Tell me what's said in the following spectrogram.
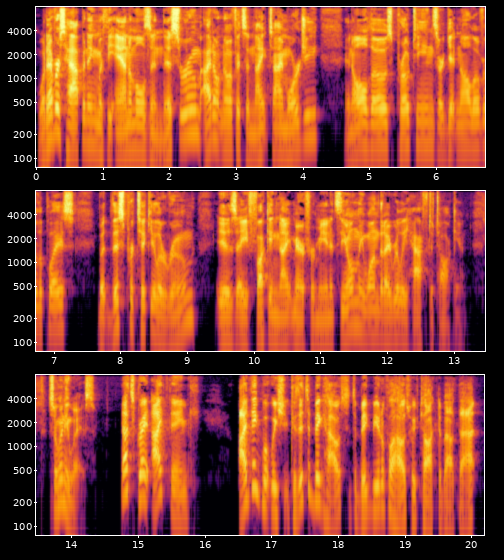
Whatever's happening with the animals in this room, I don't know if it's a nighttime orgy and all those proteins are getting all over the place, but this particular room is a fucking nightmare for me, and it's the only one that I really have to talk in. So, anyways, That's great. I think I think what we should because it's a big house. It's a big beautiful house. We've talked about that.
